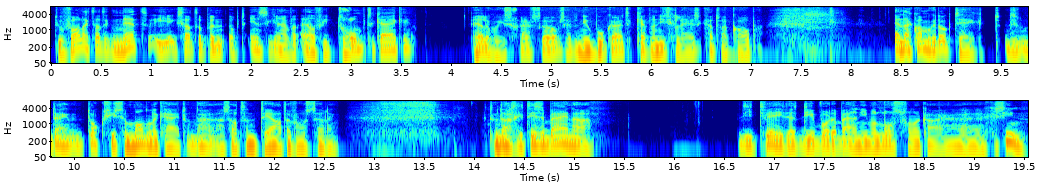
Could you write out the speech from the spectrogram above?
Toevallig dat ik net, ik zat op, een, op het Instagram van Elfie Tromp te kijken. Hele goede schrijfster over. Ze heeft een nieuw boek uit. Ik heb het nog niet gelezen. Ik ga het wel kopen. En daar kwam ik het ook tegen. Een toxische mannelijkheid. Toen daar zat een theatervoorstelling. Toen dacht ik, het is bijna... Die twee, die worden bijna niet meer los van elkaar eh, gezien.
